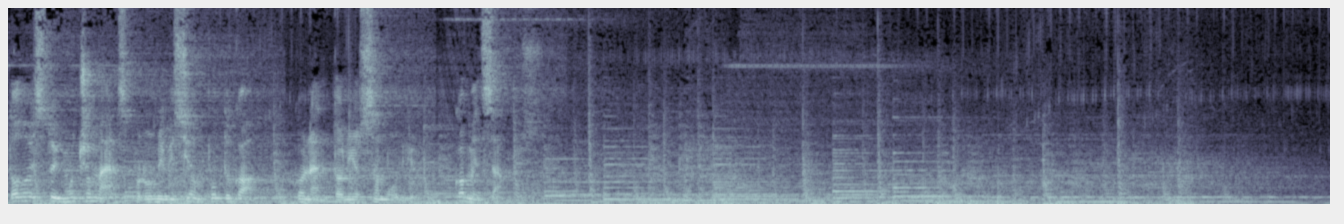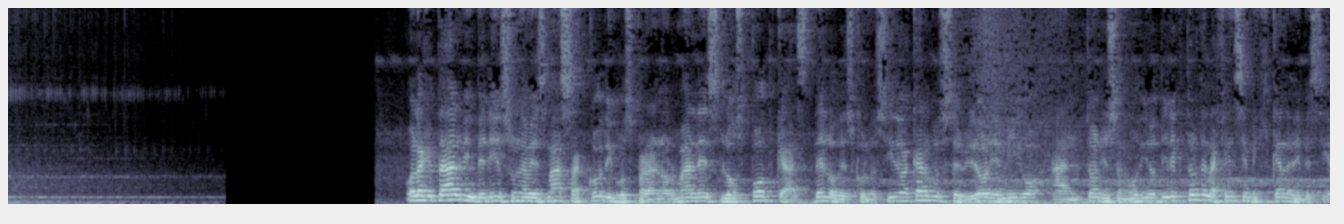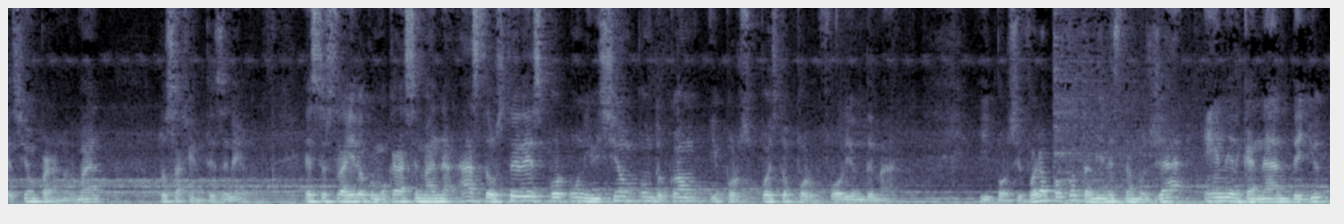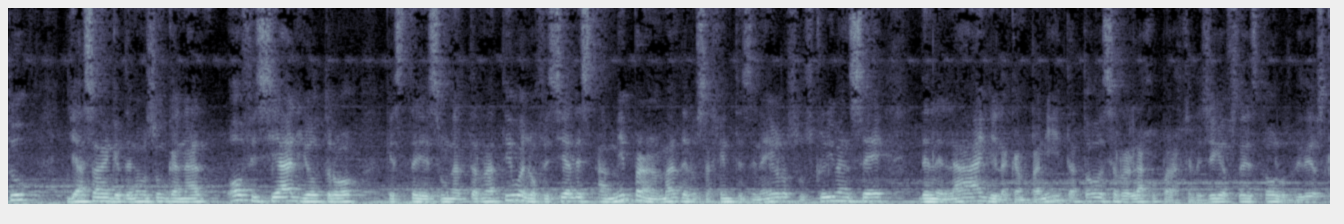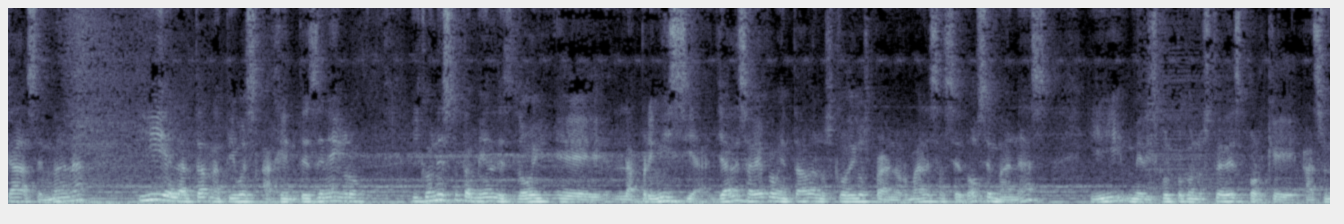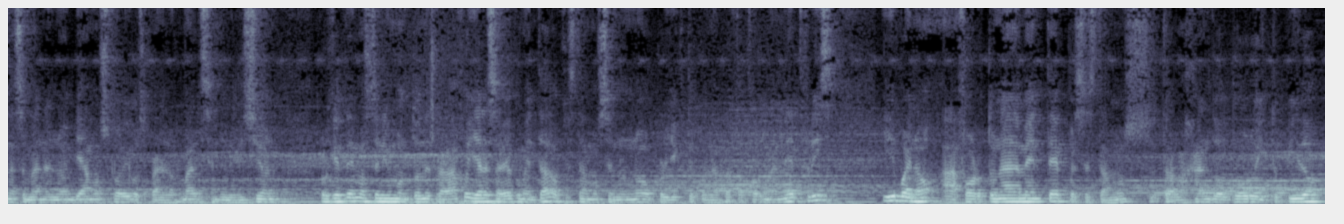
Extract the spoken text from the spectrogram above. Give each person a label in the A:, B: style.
A: Todo esto y mucho más por univision.com con Antonio Zamudio. Comenzamos. Hola, ¿qué tal? Bienvenidos una vez más a Códigos Paranormales, los podcasts de lo desconocido a cargo de su servidor y amigo Antonio Zamudio, director de la Agencia Mexicana de Investigación Paranormal, Los Agentes de Negro. Esto es traído como cada semana hasta ustedes por univision.com y por supuesto por Forium Demand. Y por si fuera poco, también estamos ya en el canal de YouTube. Ya saben que tenemos un canal oficial y otro que este es un alternativo. El oficial es A Mi Paranormal de los Agentes de Negro. Suscríbanse, denle like y la campanita, todo ese relajo para que les llegue a ustedes todos los videos cada semana. Y el alternativo es Agentes de Negro y con esto también les doy eh, la primicia. Ya les había comentado en los códigos paranormales hace dos semanas y me disculpo con ustedes porque hace una semana no enviamos códigos paranormales en Univision porque hemos tenido un montón de trabajo. Ya les había comentado que estamos en un nuevo proyecto con la plataforma Netflix y bueno, afortunadamente pues estamos trabajando duro y tupido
